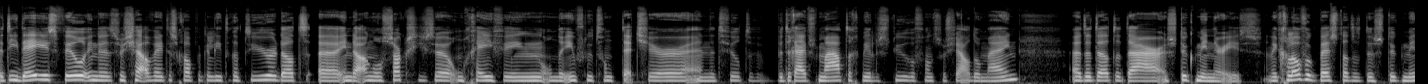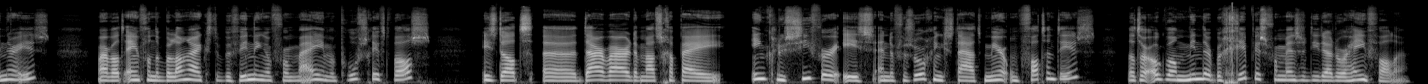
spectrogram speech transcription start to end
het idee is veel in de sociaal-wetenschappelijke literatuur dat uh, in de Anglo-Saxische omgeving onder invloed van Thatcher en het veel te bedrijfsmatig willen sturen van het sociaal domein, uh, dat het daar een stuk minder is. En ik geloof ook best dat het een stuk minder is. Maar wat een van de belangrijkste bevindingen voor mij in mijn proefschrift was, is dat uh, daar waar de maatschappij inclusiever is en de verzorgingsstaat meer omvattend is, dat er ook wel minder begrip is voor mensen die daar doorheen vallen.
